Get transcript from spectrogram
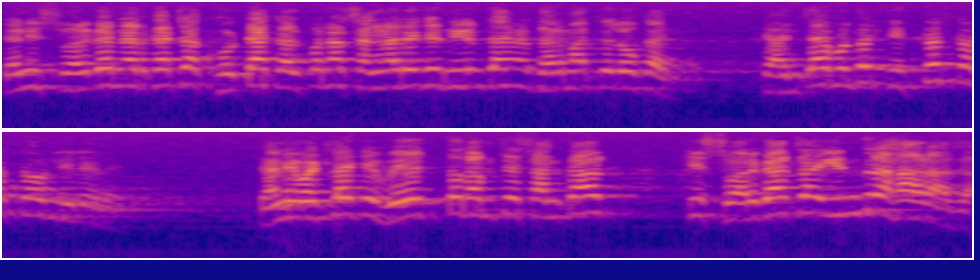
त्यांनी स्वर्ग नरकाच्या खोट्या कल्पना सांगणारे जे निर्धार धर्मातले लोक आहेत त्यांच्याबद्दल तितकंच कच्चावून लिहिलेलं आहे. त्यांनी म्हटलं की वेद तर आमचे सांगतात की स्वर्गाचा इंद्र हा राजा.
